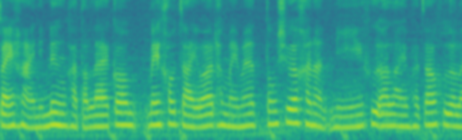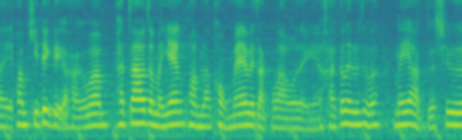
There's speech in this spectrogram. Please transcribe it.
ใจหายนิดนึงค่ะ ตอนแรกก็ไม่เข้าใจว่าทำไมแม่ต้องเชื่อขนาดนี้คืออะไรพระเจ้าคืออะไร ความคิดเด็กๆอะค่ะก็ว่าพระเจ้าจะมาแย่งความรักของแม่ไปจากเราอะไรอย่างเงี้ยค่ะ ก็เลยรู้สึกว่าไม่อยากจะเชื่อ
